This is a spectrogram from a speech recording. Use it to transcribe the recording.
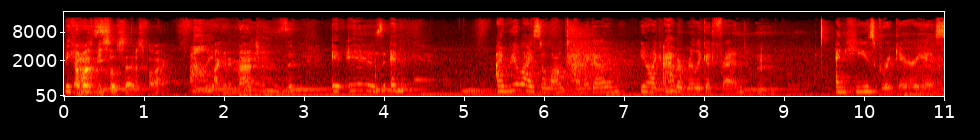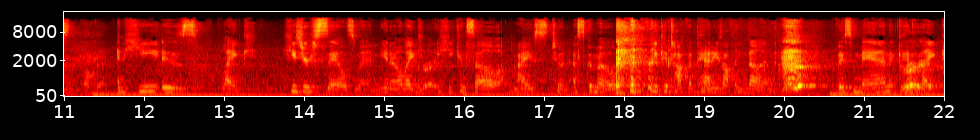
That must be so satisfying. Oh, I can imagine. is. It is. And I realized a long time ago, you know, like I have a really good friend Mhm. and he's gregarious Okay. and he is like he's your salesman, you know, like Right. he can sell ice to an Eskimo, he could talk the panties off a nun. This man can Right. like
